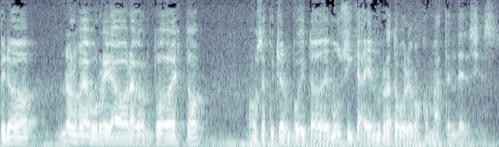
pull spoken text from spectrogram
Pero no los voy a aburrir ahora con todo esto. Vamos a escuchar un poquito de música y en un rato volvemos con más tendencias.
